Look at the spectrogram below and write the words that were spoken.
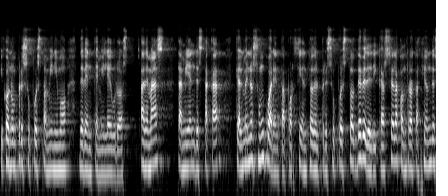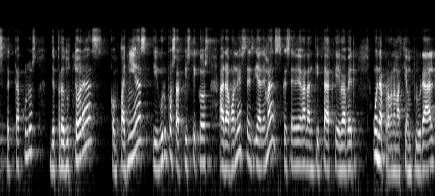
y con un presupuesto mínimo de 20.000 euros. Además, también destacar que al menos un 40% del presupuesto debe dedicarse a la contratación de espectáculos de productoras, compañías y grupos artísticos aragoneses y además que se debe garantizar que va a haber una programación plural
